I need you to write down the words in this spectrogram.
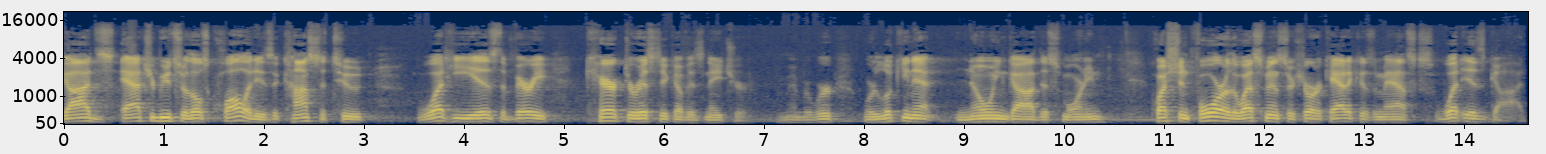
God's attributes are those qualities that constitute what He is, the very characteristic of His nature. Remember, we're, we're looking at knowing God this morning. Question four of the Westminster Shorter Catechism asks, What is God?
